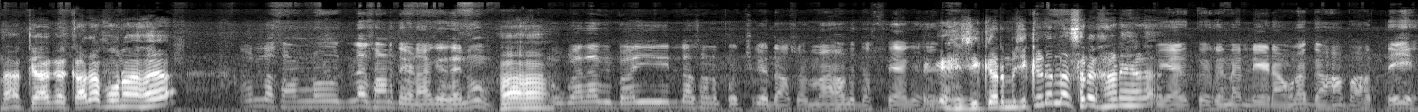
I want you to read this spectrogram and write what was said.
ਨਾ ਕਿਆ ਕਾਹਦਾ ਫੋਨ ਆਇਆ ਹੋਇਆ? ਉਹ ਲਸਣ ਨੂੰ ਲਸਣ ਦੇਣਾ ਕਿਸੇ ਨੂੰ। ਹਾਂ ਹਾਂ। ਉਹ ਕਹਿੰਦਾ ਵੀ ਬਾਈ ਲਸਣ ਪੁੱਛ ਕੇ ਦੱਸ ਮੈਂ ਹੁਣ ਦੱਸਿਆ ਕਿਸੇ ਇਹ ਜੀ ਗਰਮ ਜੀ ਕਿਹੜਾ ਲਸਣ ਖਾਣੇ ਵਾਲਾ? ਨੂੰ। ਯਾਰ ਕਿਸੇ ਨੇ ਲੈਣਾ ਹੋਣਾ ਗਾਹਾਂ ਵਾਸਤੇ।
